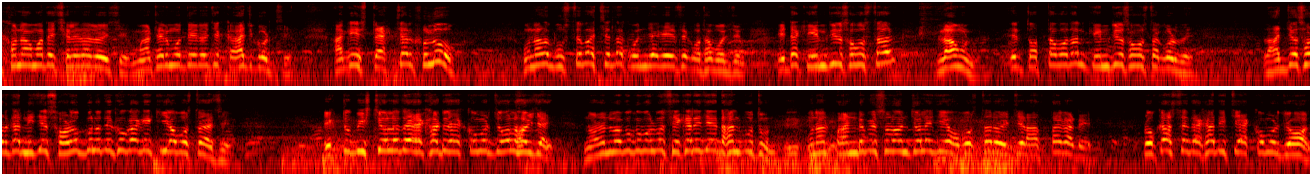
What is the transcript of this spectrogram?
এখনও আমাদের ছেলেরা রয়েছে। মাঠের মধ্যে রয়েছে কাজ করছে। আগে স্ট্রাকচার খুলুক। ওনারা বুঝতে পারছেন না কোন জায়গায় এসে কথা বলছেন। এটা কেন্দ্রীয় সংস্থার গ্রাউন্ড এর তত্ত্বাবধান কেন্দ্রীয় সংস্থা করবে। রাজ্য সরকার নিজের সড়কগুলো দেখুক আগে কি অবস্থা আছে। একটু বৃষ্টি হলে তো এক হাঁটু এক কোমর জল হয়ে যায়। নরেনবাবুকে বলব সেখানে যে ধান পুতুন ওনার পাণ্ডবেশ্বর অঞ্চলে যে অবস্থা রয়েছে রাস্তাঘাটে, প্রকাশ্যে দেখা দিচ্ছে এক কোমর জল।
